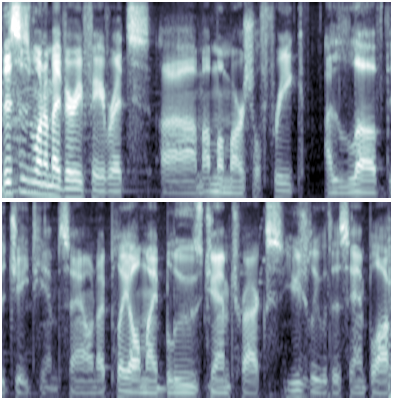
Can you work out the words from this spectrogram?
This is one of my very favorites. Um, I'm a Marshall freak. I love the JTM sound. I play all my blues jam tracks usually with this amp block.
